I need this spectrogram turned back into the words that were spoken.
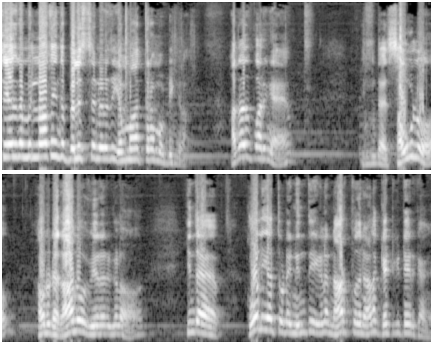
சேதனம் இல்லாத இந்த பெலிஸ்தன் எழுது எம்மாத்திரம் அப்படிங்கிறான் அதாவது பாருங்க இந்த சவுலும் அவனோட இராணுவ வீரர்களும் இந்த கோலியாத்தோட நிந்தைகளை நாற்பது நாளாக கேட்டுக்கிட்டே இருக்காங்க.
